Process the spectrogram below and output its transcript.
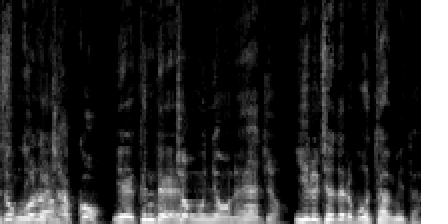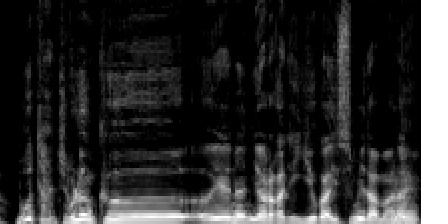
주도권을? 잡고 예, 근데 국정 운영을 해야죠. 일을 제대로 못 합니다. 못 하죠. 물론 그에는 여러 가지 이유가 있습니다만은 네.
